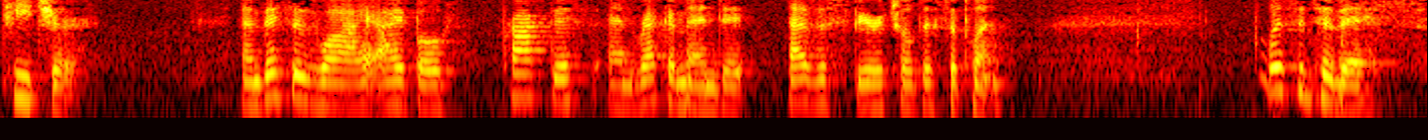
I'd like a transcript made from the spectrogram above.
teacher. And this is why I both practice and recommend it as a spiritual discipline. Listen to this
